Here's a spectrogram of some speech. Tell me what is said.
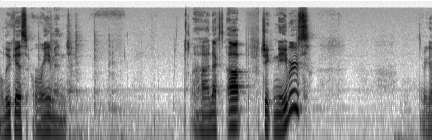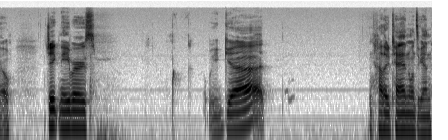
Lucas Raymond. Uh, next up, Jake Neighbors. There we go. Jake Neighbors. We got another 10 once again.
